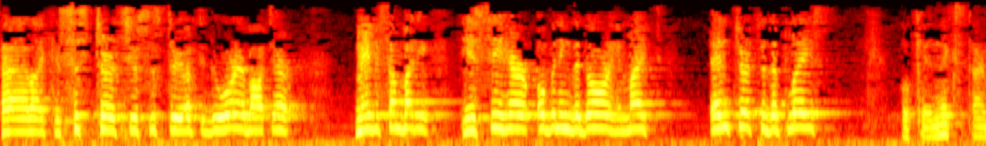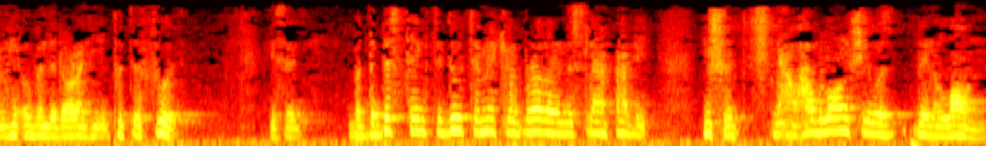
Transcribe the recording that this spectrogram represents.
uh, like a sister, it's your sister, you have to be worried about her. Maybe somebody, you see her opening the door, he might enter to the place. Okay, next time he opened the door and he put the food. He said, but the best thing to do to make your brother in Islam happy, you should, now how long she was been alone?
